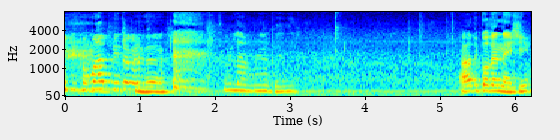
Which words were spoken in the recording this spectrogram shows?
Ο Μάτνι το ναι. Τι μιλάμε, είναι παιδί. Άδικο δεν έχει.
